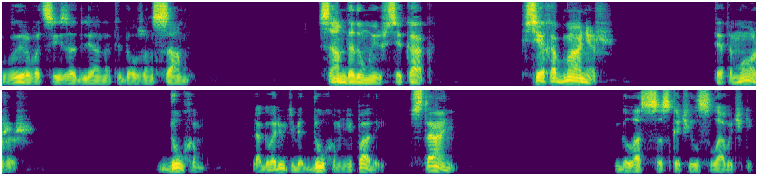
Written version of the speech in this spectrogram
Вырваться из Адляна ты должен сам. Сам додумаешься, как. Всех обманешь. Ты это можешь. Духом. Я говорю тебе, духом не падай. Встань. Глаз соскочил с лавочки.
